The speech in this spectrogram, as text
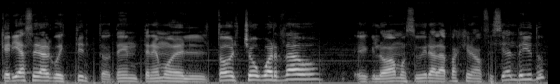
quería hacer algo distinto. Ten- tenemos el, todo el show guardado, eh, lo vamos a subir a la página oficial de YouTube.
